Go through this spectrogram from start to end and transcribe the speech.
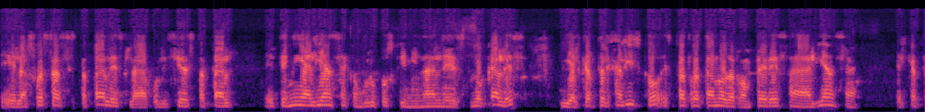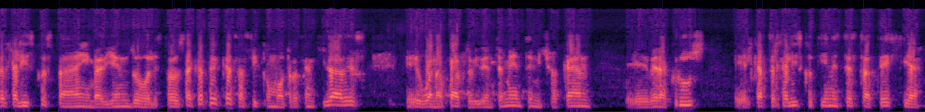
eh, las fuerzas estatales, la policía estatal, eh, tenía alianza con grupos criminales locales y el cártel Jalisco está tratando de romper esa alianza el cartel Jalisco está invadiendo el estado de Zacatecas, así como otras entidades, eh, Guanajuato, evidentemente, Michoacán, eh, Veracruz. El cartel Jalisco tiene esta estrategia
